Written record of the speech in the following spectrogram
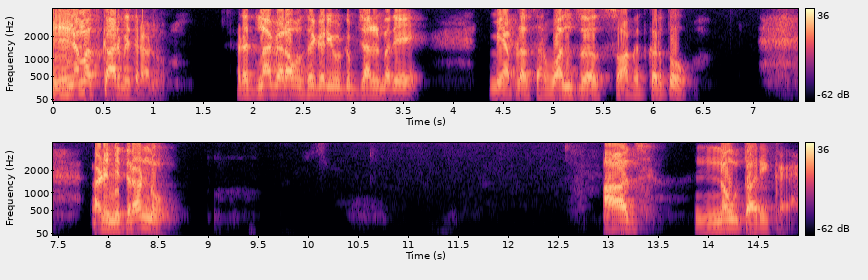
नमस्कार मित्रांनो. रत्नाकर औसेकर युट्यूब चॅनलमध्ये मी आपलं सर्वांचं स्वागत करतो. आणि मित्रांनो आज नऊ तारीख आहे.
